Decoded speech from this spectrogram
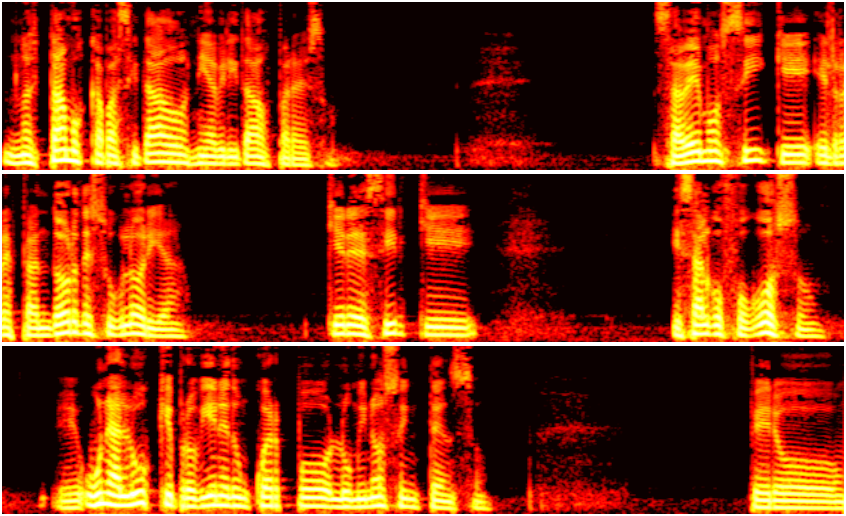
No estamos capacitados ni habilitados para eso. Sabemos sí que el resplandor de su gloria quiere decir que es algo fogoso, eh, una luz que proviene de un cuerpo luminoso e intenso. Pero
